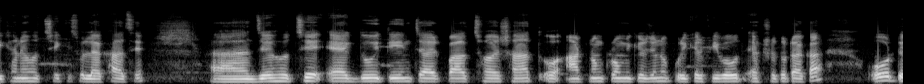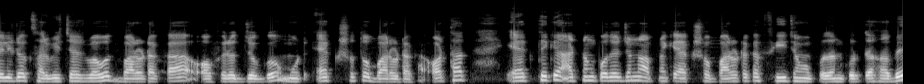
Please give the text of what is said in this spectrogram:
এখানে হচ্ছে কিছু লেখা আছে যে হচ্ছে এক, দুই, তিন, চার, পাঁচ, ছয়, সাত ও আট নং ক্রমিকের জন্য পরীক্ষার ফি বাবদ একশত টাকা ও টেলিটক সার্ভিস চার্জ বাবদ বারো টাকা, অফেরতযোগ্য মোট একশত বারো টাকা। অর্থাৎ এক থেকে আট নং পদের জন্য আপনাকে একশো বারো টাকা ফি জমা প্রদান করতে হবে।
